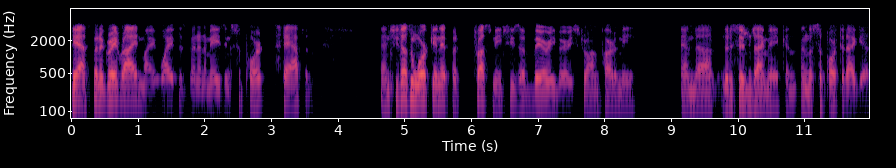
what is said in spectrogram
yeah, it's been a great ride. My wife has been an amazing support staff, and and she doesn't work in it, but trust me, she's a very, very strong part of me and uh, the decisions I make and, and the support that I get.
